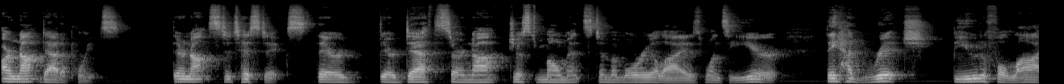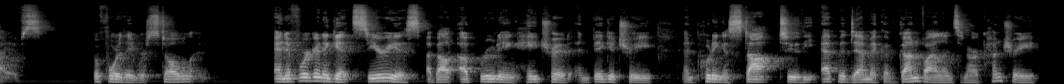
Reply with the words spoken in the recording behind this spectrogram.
are not data points. They're not statistics. Their their deaths are not just moments to memorialize once a year. They had rich, beautiful lives before they were stolen. And if we're going to get serious about uprooting hatred and bigotry and putting a stop to the epidemic of gun violence in our country,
